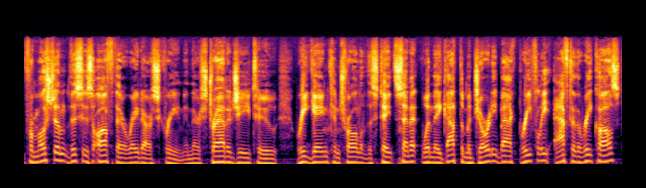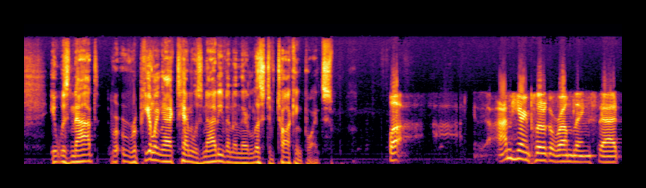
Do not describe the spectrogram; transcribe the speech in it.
for most of them, this is off their radar screen in their strategy to regain control of the state Senate. When they got the majority back briefly after the recalls, it was not, repealing Act 10 was not even in their list of talking points. Well, I'm hearing political rumblings that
